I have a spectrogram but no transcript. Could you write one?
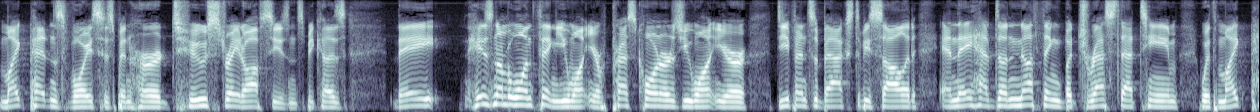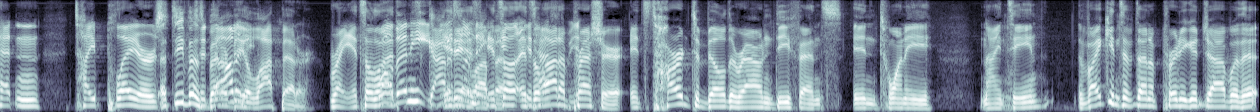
Mike Pettine's voice has been heard two straight off seasons because they his number one thing you want your press corners, you want your defensive backs to be solid, and they have done nothing but dress that team with Mike Pettin type players. that defense to better dominate. be a lot better. Right, it's a lot. well, then he- it it's a lot It's a, it's It a lot of be. pressure. It's hard to build around defense in 2019. The Vikings have done a pretty good job with it,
